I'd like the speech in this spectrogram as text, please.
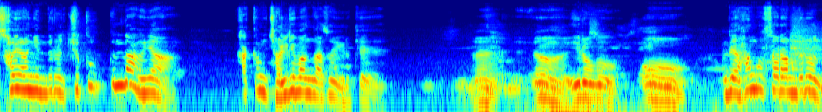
서양인들은 죽고 끝나 그냥. 가끔 절기만 가서 이렇게. 예, 어, 이러고 어 근데 한국 사람들은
